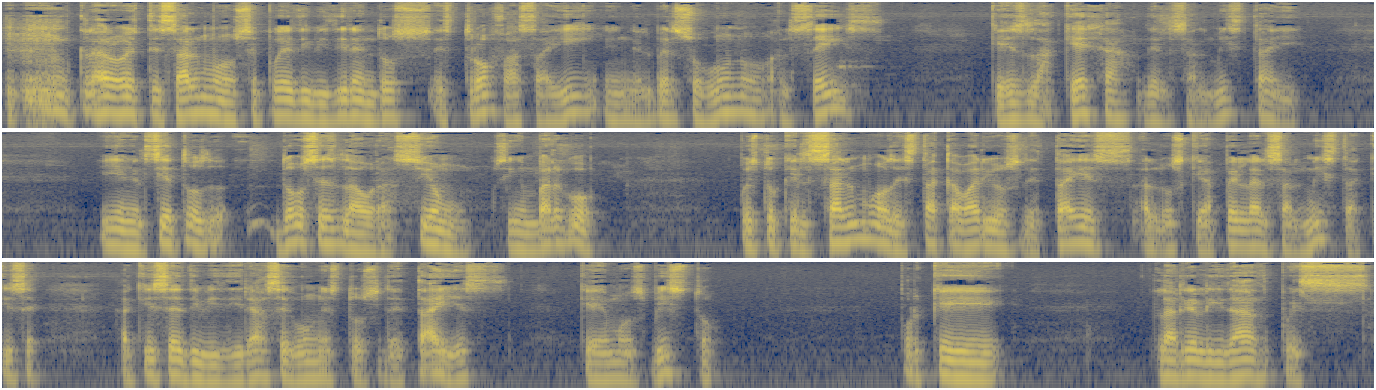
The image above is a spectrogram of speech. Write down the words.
claro, este salmo se puede dividir en dos estrofas ahí, en el verso 1 al 6, que es la queja del salmista y y en el 102 es la oración. Sin embargo, puesto que el salmo destaca varios detalles a los que apela el salmista, aquí se, aquí se dividirá según estos detalles que hemos visto, porque la realidad, pues,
